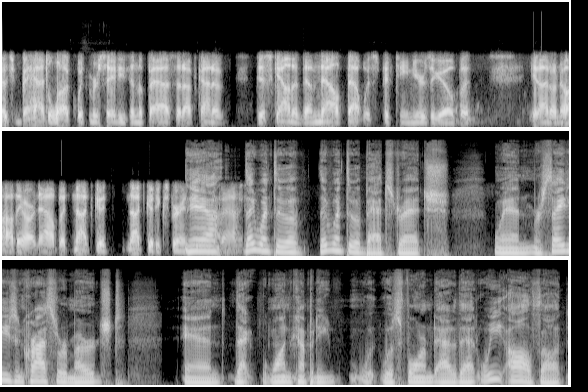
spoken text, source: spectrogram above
such bad luck with Mercedes in the past that I've kind of discounted them. Now that was 15 years ago, but you know I don't know how they are now. But not good, not good experiences in Yeah, the past. they went through a they went through a bad stretch when Mercedes and Chrysler merged, and that one company w- was formed out of that. We all thought,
